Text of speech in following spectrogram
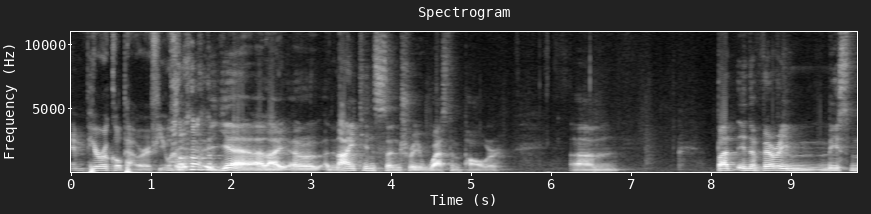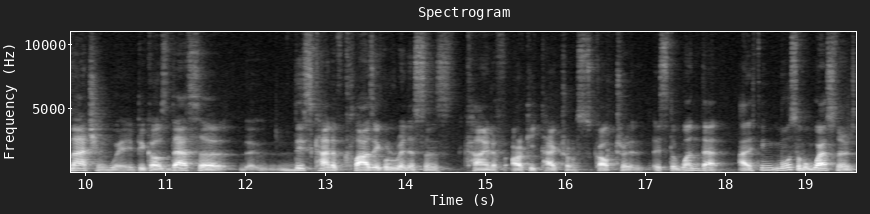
Empirical power, if you will. Uh, yeah, like uh, 19th century Western power. Um, but in a very mismatching way, because that's a this kind of classical Renaissance kind of architectural sculpture is the one that I think most of the Westerners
